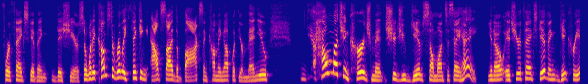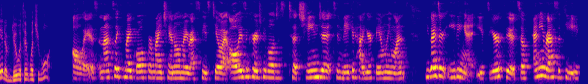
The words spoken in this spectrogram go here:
for Thanksgiving this year. So when it comes to really thinking outside the box and coming up with your menu, how much encouragement should you give someone to say, hey, you know, it's your Thanksgiving, get creative, do with it what you want? Always. And that's like my goal for my channel and my recipes too. I always encourage people just to change it, to make it how your family wants. You guys are eating it, it's your food. So if any recipe,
